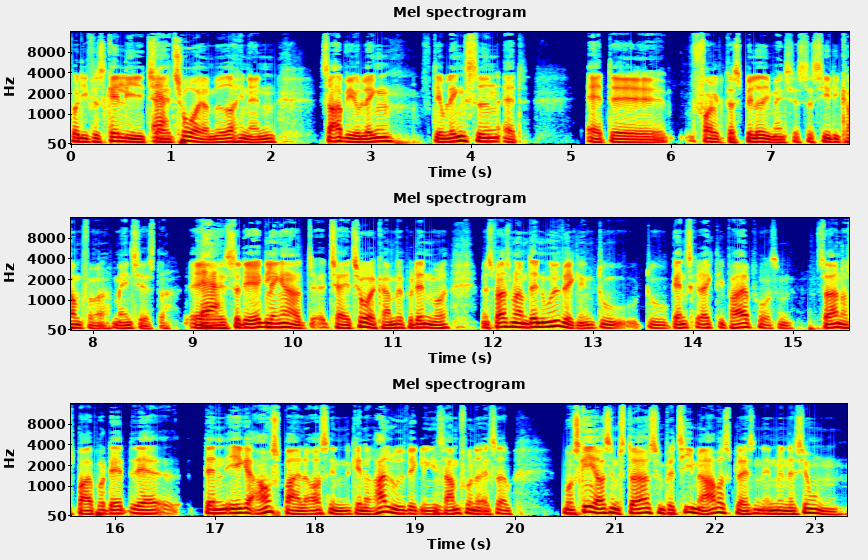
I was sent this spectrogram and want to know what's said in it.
hvor de forskellige territorier ja. møder hinanden. Så har vi jo længe... Det er jo længe siden, at at øh, folk, der spillede i Manchester City, kom fra Manchester. Ja. Øh, så det er ikke længere territoriekampe på den måde. Men spørgsmålet om den udvikling, du, du ganske rigtig peger på, som Søren også peger på, det, det er, den ikke afspejler også en generel udvikling mm. i samfundet. Altså måske også en større sympati med arbejdspladsen end med nationen.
